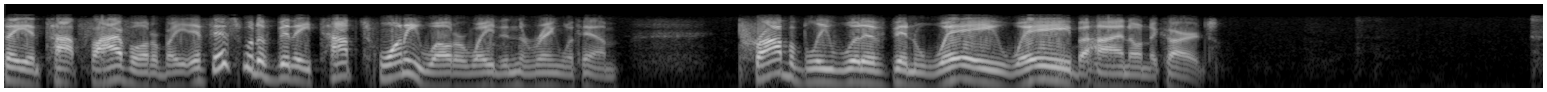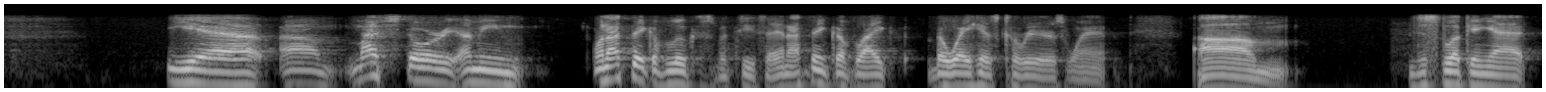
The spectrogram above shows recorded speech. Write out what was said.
saying top five welterweight. If this would have been a top twenty welterweight in the ring with him, probably would have been way, way behind on the cards. Yeah, um, my story. I mean, when I think of Lucas Matthysse, and I think of like the way his careers went, um, just looking at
